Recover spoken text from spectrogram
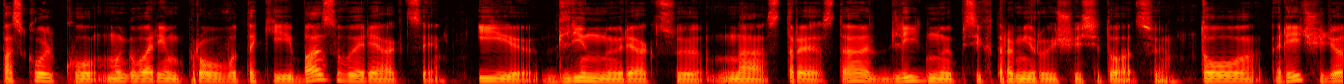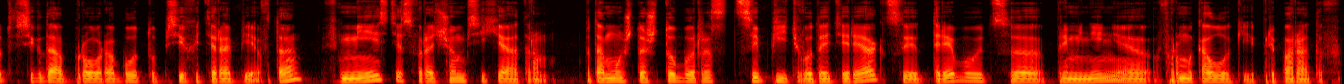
поскольку мы говорим про вот такие базовые реакции, и длинную реакцию на стресс, да, длинную психотравмирующую ситуацию, то речь идет всегда про работу психотерапевта вместе с врачом-психиатром. Потому что, чтобы расцепить вот эти реакции, требуется применение фармакологии, препаратов.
